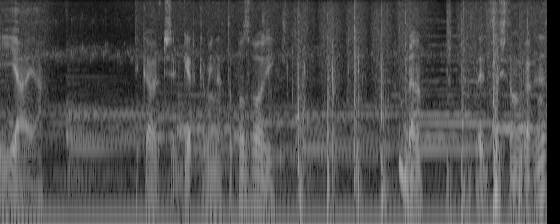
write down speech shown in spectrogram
jaja. Ciekawe, czy gierka mi na to pozwoli. Dobra, tutaj coś tam ogarniać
